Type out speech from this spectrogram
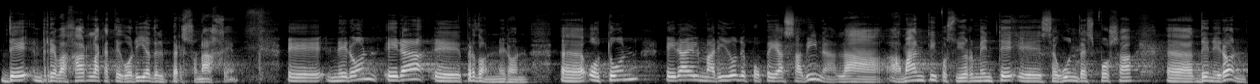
de rebajar la categoría del personaje. Eh, Nerón era, eh, perdón, Nerón, eh, Otón era el marido de Popea Sabina, la amante y posteriormente segunda esposa de Nerón,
